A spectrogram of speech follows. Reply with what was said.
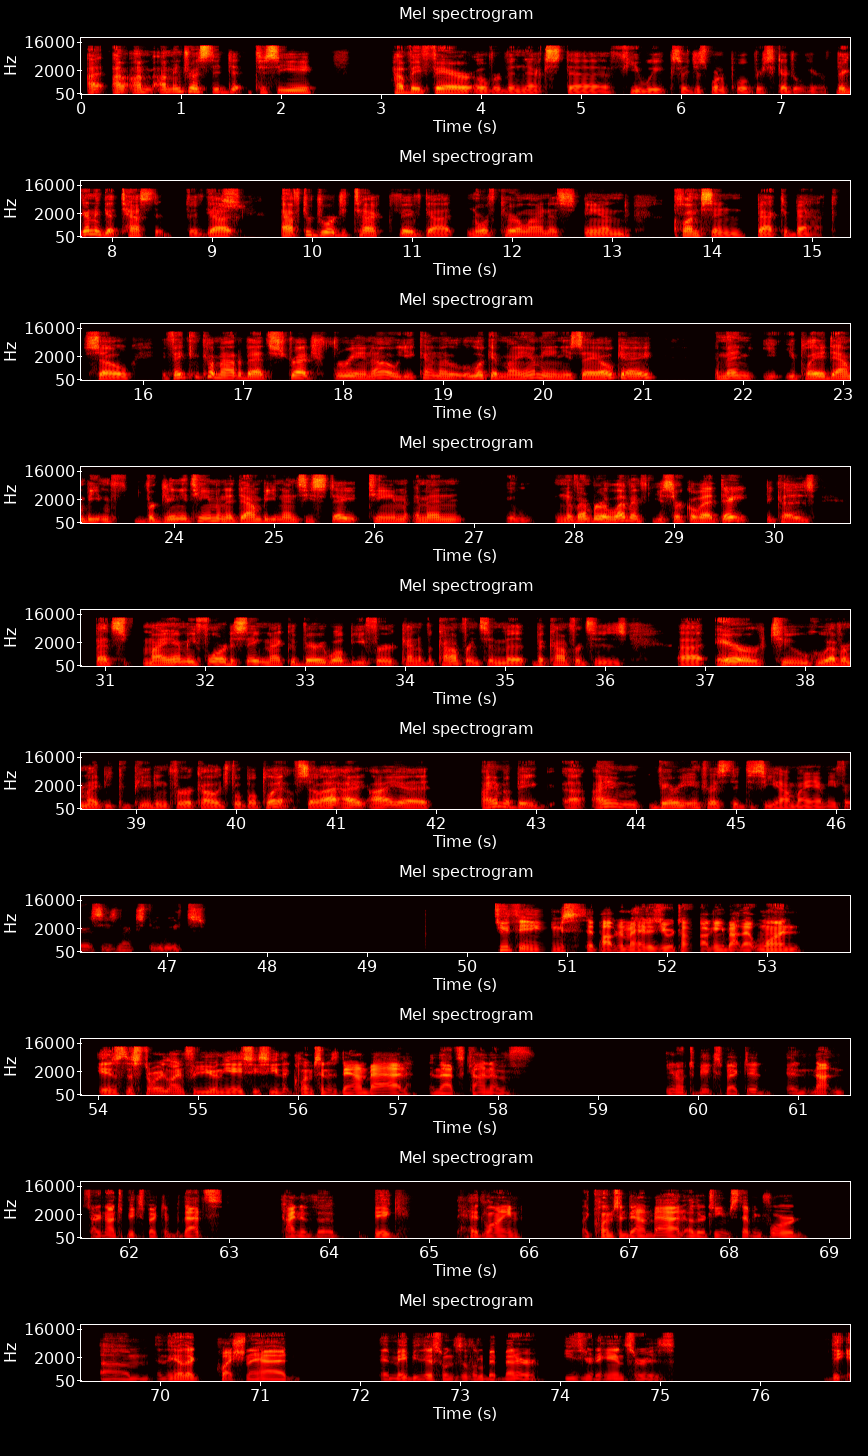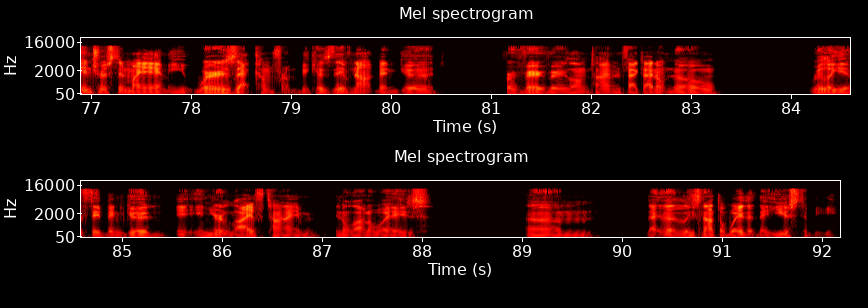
I, I'm I'm interested to, to see how they fare over the next uh, few weeks. I just want to pull up their schedule here. They're going to get tested. They've got after Georgia Tech, they've got North Carolinas and Clemson back to back. So if they can come out of that stretch three and zero, oh, you kind of look at Miami and you say, okay. And then you, you play a downbeaten Virginia team and a downbeaten NC State team, and then you November 11th, you circle that date because that's Miami, Florida State, and that could very well be for kind of a conference, and the the conference's uh, heir to whoever might be competing for a college football playoff. So I I I, uh, I am a big uh, I am very interested to see how Miami fares these next few weeks. Two things that popped in my head as you were talking about that. One, is the storyline for you in the ACC that Clemson is down bad, and that's kind of you know to be expected, and not sorry, not to be expected, but that's kind of the big headline, like Clemson down bad, other teams stepping forward. Um, and the other question I had, and maybe this one's a little bit better, easier to answer, is the interest in Miami. Where does that come from? Because they've not been good for a very, very long time. In fact, I don't know really if they've been good in, in your lifetime in a lot of ways um at, least not the way that they used to be.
